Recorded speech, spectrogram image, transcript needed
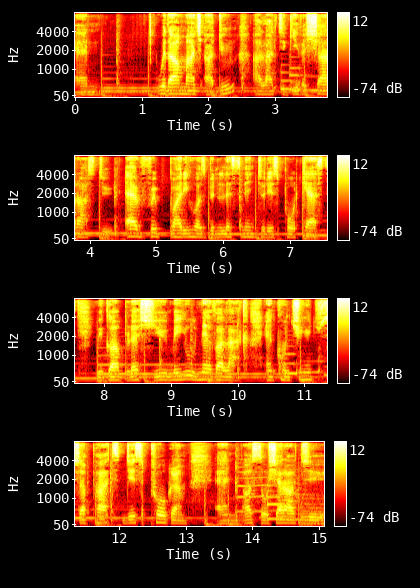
And without much ado, I'd like to give a shout out to everybody who has been listening to this podcast. May God bless you. May you never lack and continue to support this program. And also, shout out to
